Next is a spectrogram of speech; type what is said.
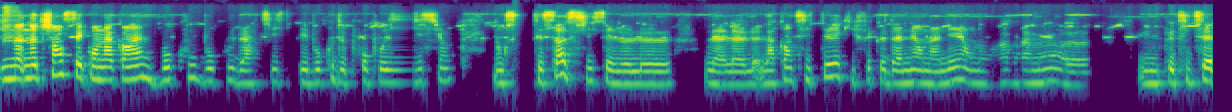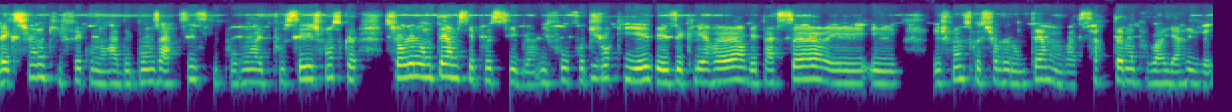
Notre chance, c'est qu'on a quand même beaucoup, beaucoup d'artistes et beaucoup de propositions. Donc, c'est ça aussi, c'est le, la, la, la, quantité qui fait que d'année en année, on aura vraiment euh, une petite sélection qui fait qu'on aura des bons artistes qui pourront être poussés. Je pense que sur le long terme, c'est possible. Il faut, faut toujours qu'il y ait des éclaireurs, des passeurs, et, et, et, je pense que sur le long terme, on va certainement pouvoir y arriver.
